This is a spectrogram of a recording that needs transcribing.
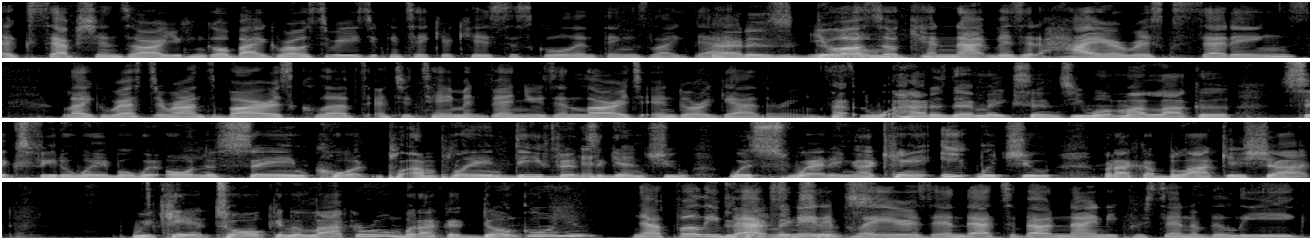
exceptions are you can go buy groceries, you can take your kids to school, and things like that. That is dumb. You also cannot visit higher risk settings like restaurants, bars, clubs, entertainment venues, and large indoor gatherings. How, how does that make sense? You want my locker six feet away, but we're on the same court. I'm playing defense against you. We're sweating. I can't eat with you, but I could block your shot. We can't talk in the locker room, but I could dunk on you. Now, fully Does vaccinated players, and that's about 90% of the league,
